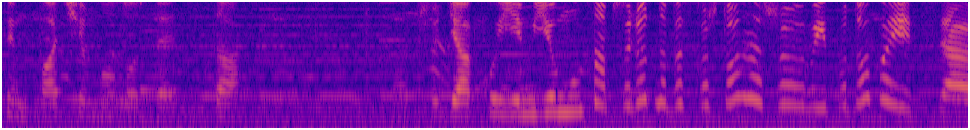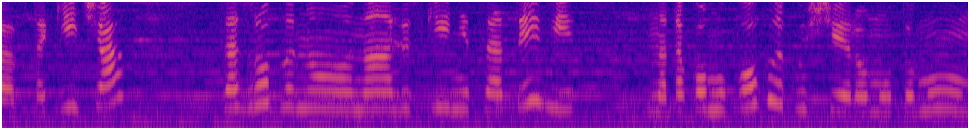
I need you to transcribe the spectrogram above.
тим паче молодець. Так. Що дякуємо йому. Абсолютно безкоштовно, що їй подобається в такий час. Це зроблено на людській ініціативі, на такому поклику щирому, тому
